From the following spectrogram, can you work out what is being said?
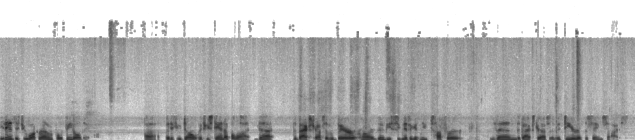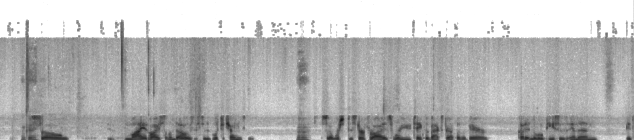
it is if you walk around on four feet all day. Uh, but if you don't, if you stand up a lot, that the backstraps of a bear are going to be significantly tougher than the backstraps of a deer of the same size. okay, So, my advice on those is to look to Chinese food. Uh-huh. So, we're st- stir fries where you take the backstrap of a bear, cut it into little pieces, and then it's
